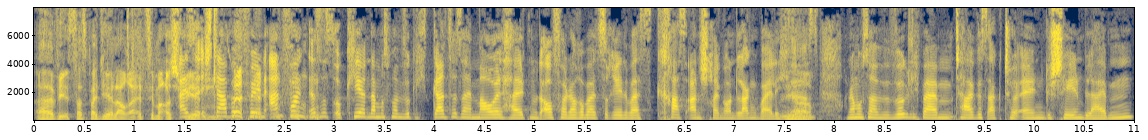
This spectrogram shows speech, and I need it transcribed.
Äh, wie ist das bei dir, Laura? Erzähl mal aus Schweden. Also ich glaube, für den Anfang ist es okay und da muss man wirklich ganz sein Maul halten und aufhören darüber zu reden, weil es krass anstrengend und langweilig Ja. ist. Und da muss man wirklich beim tagesaktuellen Geschehen bleiben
